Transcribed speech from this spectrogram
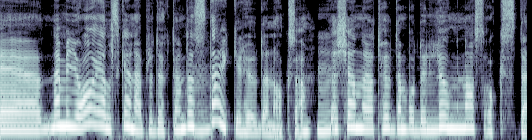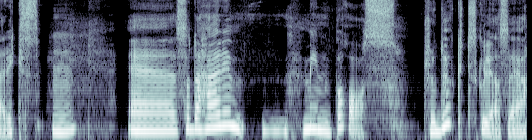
Eh, nej men jag älskar den här produkten. Den mm. stärker huden också. Mm. Jag känner att huden både lugnas och stärks. Mm. Eh, så det här är min basprodukt skulle jag säga.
